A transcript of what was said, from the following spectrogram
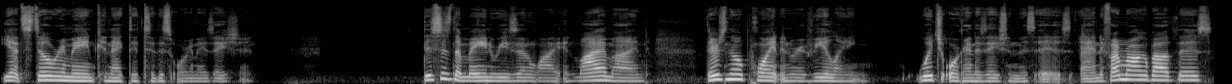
yet still remain connected to this organization. This is the main reason why, in my mind, there's no point in revealing which organization this is. And if I'm wrong about this,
